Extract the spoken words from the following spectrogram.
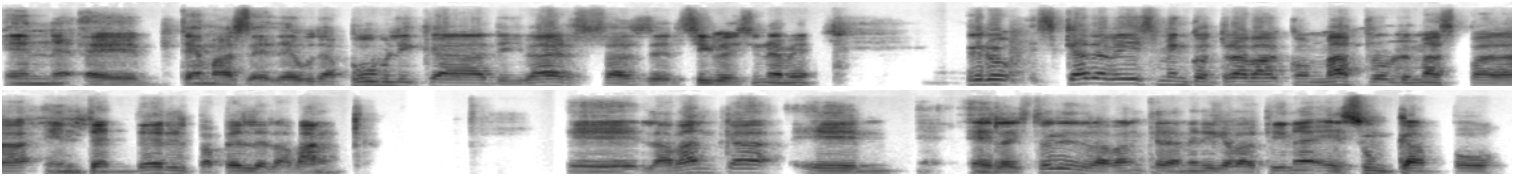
en temas de deuda pública diversas del siglo XIX, pero cada vez me encontraba con más problemas para entender el papel de la banca. la banca, en la historia de la banca de América Latina es un campo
